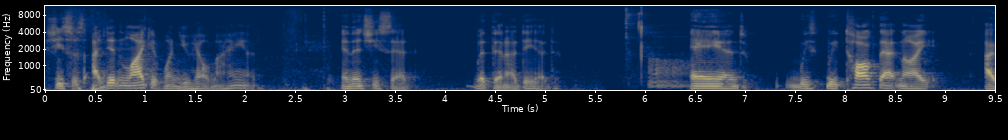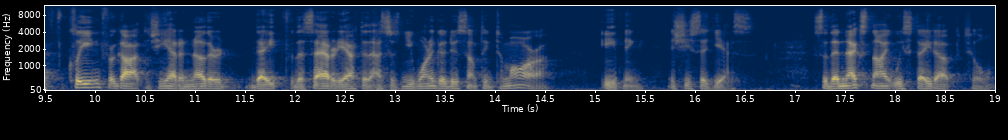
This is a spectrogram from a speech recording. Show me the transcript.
She says, I didn't like it when you held my hand. And then she said, but then I did. Oh. And we, we talked that night. I clean forgot that she had another date for the Saturday after that. I said, you want to go do something tomorrow evening? And she said, yes. So the next night we stayed up till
